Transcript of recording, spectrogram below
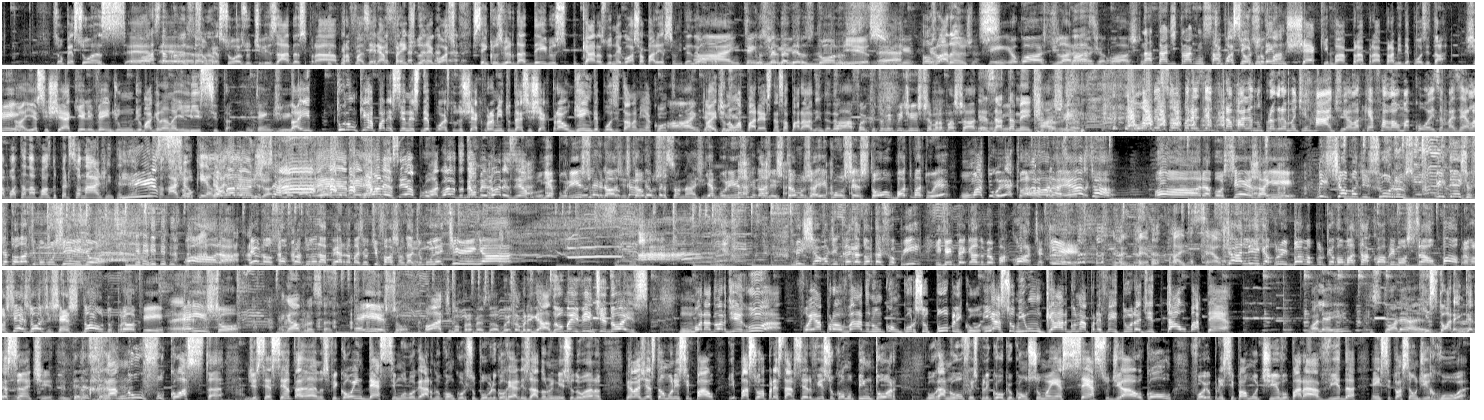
São pessoas. é, Gosta, é, professor? são Não. pessoas utilizadas para fazerem a frente do negócio sem que os verdadeiros caras do negócio apareçam, entendeu? Ah, entendi. Os verdadeiros donos. Isso. É. São os laranjas. Sim, eu gosto de laranja, Gosta? gosto. Na tarde traga um saco Tipo assim, tu tem chupar. um cheque pra me depositar. Sim. Tá? E esse cheque ele vem de, um, de uma grana ilícita. Entendi. Daí tu não quer aparecer nesse depósito do cheque pra mim, tu dá esse cheque pra alguém depositar na minha conta. Ah, entendi. Aí tu não aparece nessa parada, entendeu? Ah, foi o que tu me pediste semana passada. Exatamente, Ah, sim. Ou a pessoa, por exemplo, trabalha num programa de rádio e ela quer falar uma coisa, mas ela bota na voz do personagem, entendeu? O Isso! personagem é o quê? É o laranja. Isso é a melhor É, melhor exemplo. Agora tu deu o melhor exemplo. E é por isso que nós o cara tem estamos. o personagem. E é por isso que nós estamos aí com o sextou, bota uma tuê. Um matuê, claro, Ora professor. Tá essa! aqui, Ora, vocês aí! Me chama de churros e deixa o chocolate mumuzinho! Ora! Eu não sou fraturando a perna, mas eu te faço andar de muletinha! Me chama de entregador da Shopee e vem pegar no meu pacote aqui! Meu pai do céu. Já liga pro Ibama porque eu vou matar a cobra e mostrar o pau pra vocês hoje, sextou do prof! É. é isso! Legal, professor. É isso! Ótimo, professor. Muito obrigado. 1 e 22 Um morador de rua foi aprovado num concurso público e assumiu um cargo na prefeitura de Taubaté. Olha aí, que história. Que história interessante. Interessante, Ranulfo Costa, de 60 anos, ficou em décimo lugar no concurso público realizado no início do ano pela gestão municipal e passou a prestar serviço como pintor. O Ranulfo explicou que o consumo em excesso de álcool foi o principal motivo para a vida em situação de rua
